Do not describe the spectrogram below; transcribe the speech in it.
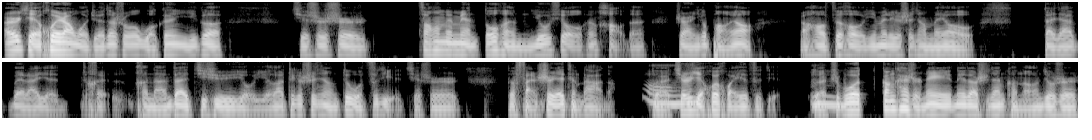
而且会让我觉得说，我跟一个其实是方方面面都很优秀、很好的这样一个朋友，然后最后因为这个事情没有，大家未来也很很难再继续友谊了。这个事情对我自己其实的反噬也挺大的，对，其实也会怀疑自己。对，只不过过刚开始那那段时间，可能就是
